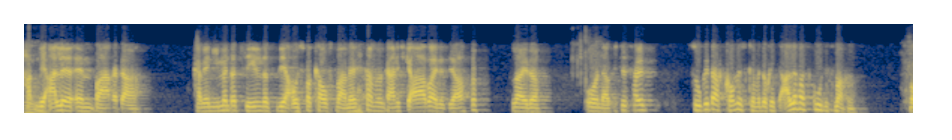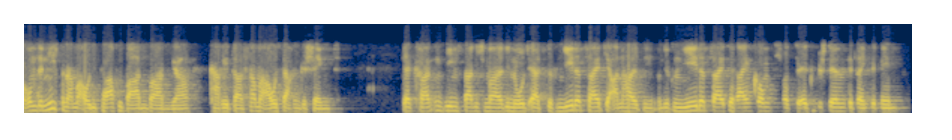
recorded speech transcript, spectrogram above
mhm. hatten wir alle ähm, Ware da. Kann mir niemand erzählen, dass wir ausverkauft waren. Wir haben gar nicht gearbeitet, ja. Leider. Und da habe ich das halt so gedacht, komm, jetzt können wir doch jetzt alle was Gutes machen. Warum denn nicht? Dann haben wir auch die Tafel Baden-Baden, ja. Caritas haben wir auch Sachen geschenkt. Der Krankendienst, sage ich mal, die Notärzte dürfen jederzeit hier anhalten und dürfen jederzeit hier reinkommen, sich was zu essen bestellen, Getränk mitnehmen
